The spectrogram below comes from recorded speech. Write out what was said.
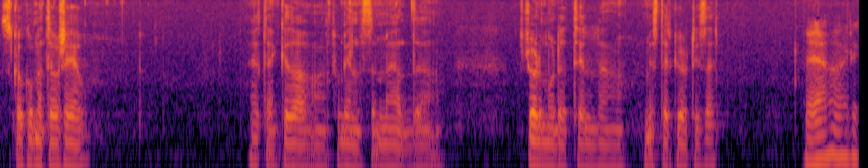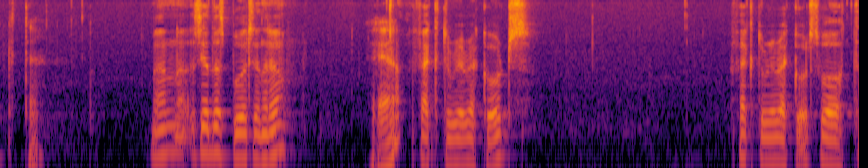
skal komme til å skje òg. Jeg tenker da i forbindelse med uh, selvmordet til eh, Mr. Curtis her. ja, riktig. Men uh, sidespor, Sindre. Ja. Factory Records. Factory Records var et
